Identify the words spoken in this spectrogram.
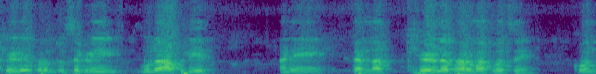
खेळले परंतु सगळी मुलं आपली आहेत. आणि त्यांना खेळणं फार महत्वाचं आहे. कोण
